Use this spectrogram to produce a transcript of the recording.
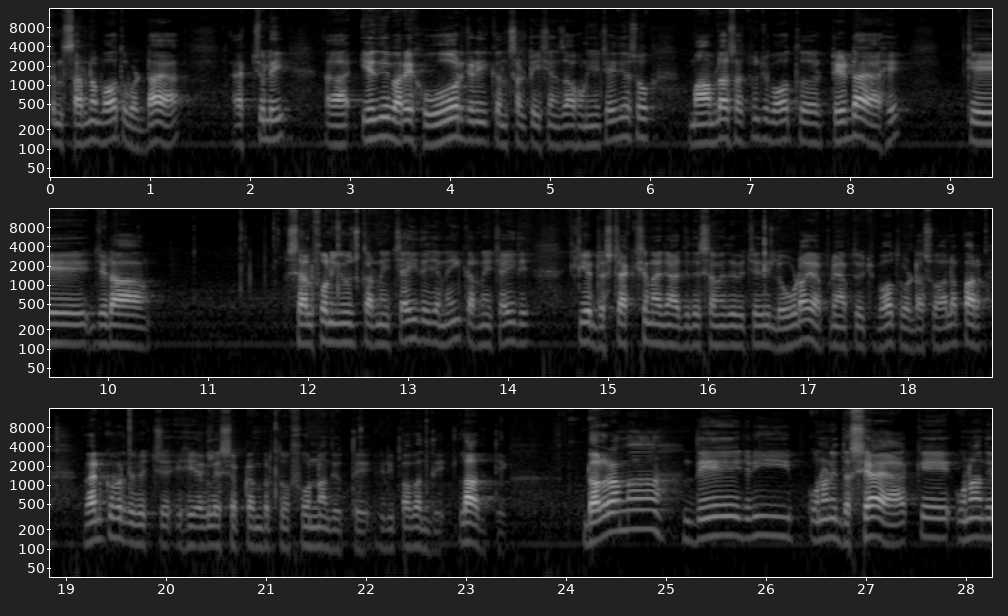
ਕੰਸਰਨ ਬਹੁਤ ਵੱਡਾ ਆ। ਐਕਚੁਅਲੀ ਇਹਦੇ ਬਾਰੇ ਹੋਰ ਜਿਹੜੀ ਕੰਸਲਟੇਸ਼ਨਸ ਆ ਹੋਣੀਆਂ ਚਾਹੀਦੀਆਂ। ਸੋ ਮਾਮਲਾ ਸੱਚਮੁੱਚ ਬਹੁਤ ਟੇਢਾ ਆ ਇਹ ਕਿ ਜਿਹੜਾ ਸੈੱਲਫੋਨ ਯੂਜ਼ ਕਰਨੇ ਚਾਹੀਦੇ ਜਾਂ ਨਹੀਂ ਕਰਨੇ ਚਾਹੀਦੇ, ਕਿ ਇਹ ਡਿਸਟਰੈਕਸ਼ਨ ਆ ਜਾਂ ਅੱਜ ਦੇ ਸਮੇਂ ਦੇ ਵਿੱਚ ਇਹਦੀ ਲੋੜ ਆ ਆਪਣੇ ਆਪ ਦੇ ਵਿੱਚ ਬਹੁਤ ਵੱਡਾ ਸਵਾਲ ਆ। ਪਰ ਵੈਨਕੂਵਰ ਦੇ ਵਿੱਚ ਇਹ ਅਗਲੇ ਸਪਟੈਂਬਰ ਤੋਂ ਫੋਨਾਂ ਦੇ ਉੱਤੇ ਜਿਹੜੀ ਪਾਬੰਦੀ ਲਾ ਦਿੱਤੀ ਡਾਲਰਾਮਾ ਦੇ ਜਿਹੜੀ ਉਹਨਾਂ ਨੇ ਦੱਸਿਆ ਆ ਕਿ ਉਹਨਾਂ ਦੇ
